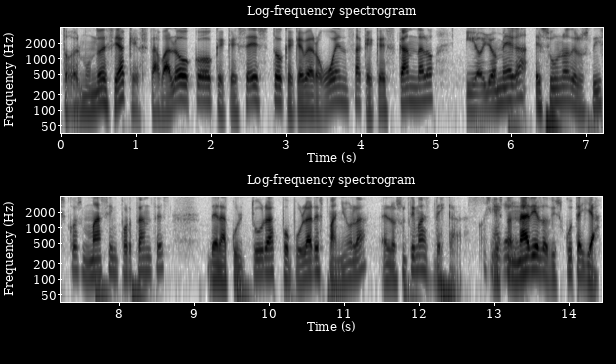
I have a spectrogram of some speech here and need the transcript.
todo el mundo decía que estaba loco, que qué es esto, que qué vergüenza, que qué escándalo. Y hoy Omega es uno de los discos más importantes de la cultura popular española en las últimas décadas. y esto nadie lo discute ya.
